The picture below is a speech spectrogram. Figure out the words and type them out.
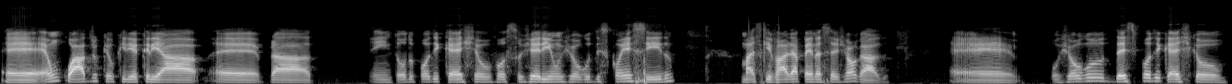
é, é, um quadro que eu queria criar é, para em todo podcast eu vou sugerir um jogo desconhecido, mas que vale a pena ser jogado. É, o jogo desse podcast que eu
